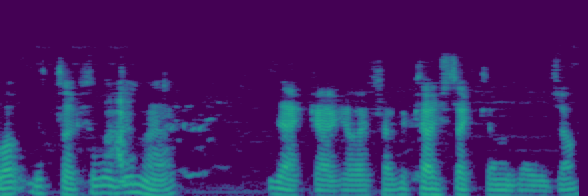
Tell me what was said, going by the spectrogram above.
Kulaklık takılı değil mi? Bir dakika arkadaşlar birkaç dakikanızı alacağım.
